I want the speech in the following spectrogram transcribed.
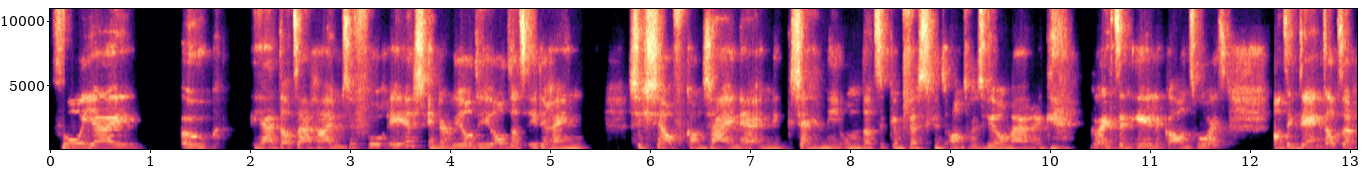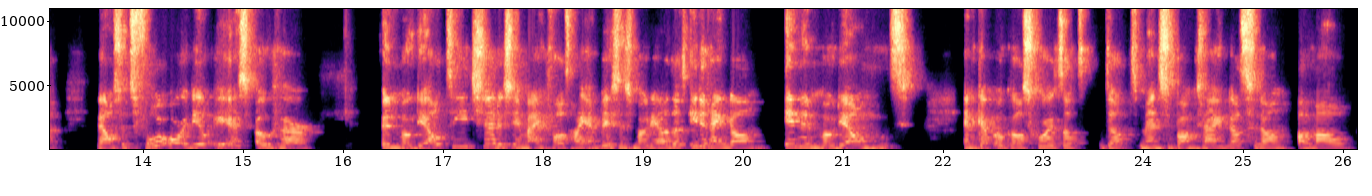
Voel jij ook ja, dat daar ruimte voor is in de real deal. Dat iedereen zichzelf kan zijn. Hè? En ik zeg het niet omdat ik een bevestigend antwoord wil, maar ik, ik wil echt een eerlijk antwoord. Want ik denk dat er wel eens het vooroordeel is over een model teachen. Dus in mijn geval het high-end business model. Dat iedereen dan in een model moet. En ik heb ook wel eens gehoord dat, dat mensen bang zijn dat ze dan allemaal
